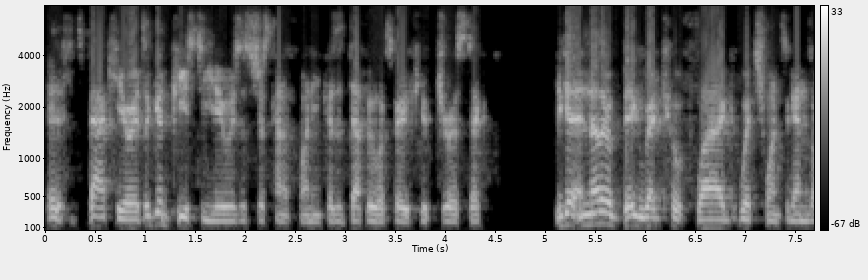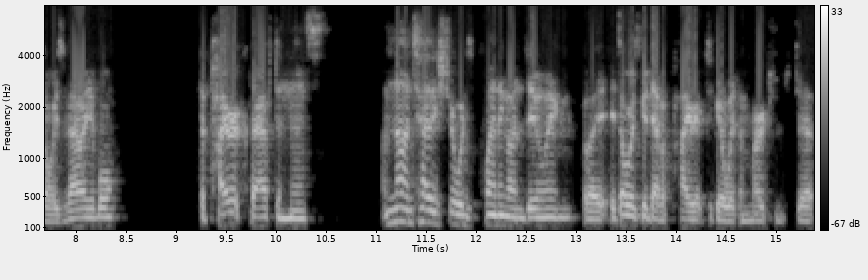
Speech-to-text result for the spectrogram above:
It's back here. It's a good piece to use. It's just kind of funny because it definitely looks very futuristic. You get another big red coat flag, which once again is always valuable. The pirate craft in this, I'm not entirely sure what he's planning on doing, but it's always good to have a pirate to go with a merchant ship.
